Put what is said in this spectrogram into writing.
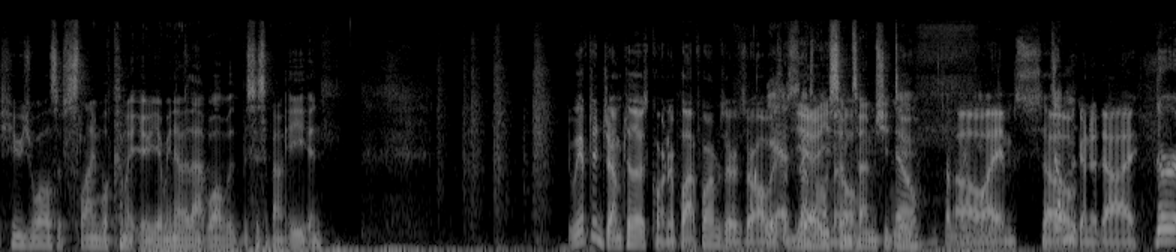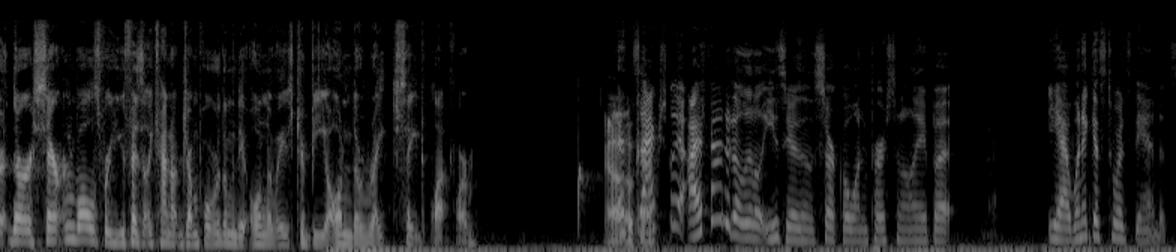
Huge walls of slime will come at you. Yeah, we know that. What was this about eating? Do we have to jump to those corner platforms, or is there always Yeah, a That's Yeah, yeah, you sometimes you do. No. sometimes Oh, you I am so Jump- gonna die. There, there are certain walls where you physically cannot jump over them. The only way is to be on the right side platform. Oh, it's okay. actually I found it a little easier than the circle one personally, but yeah, when it gets towards the end, it's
